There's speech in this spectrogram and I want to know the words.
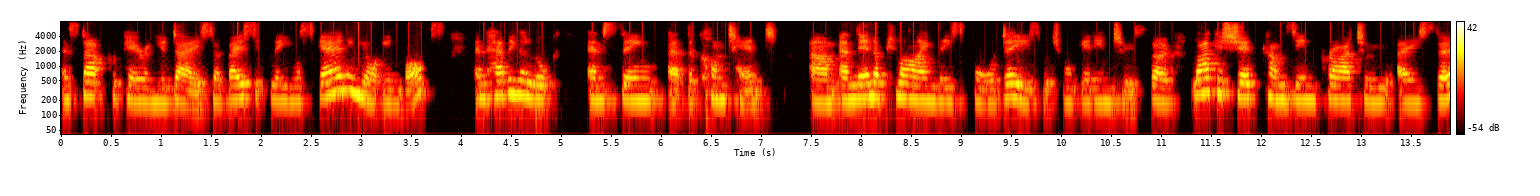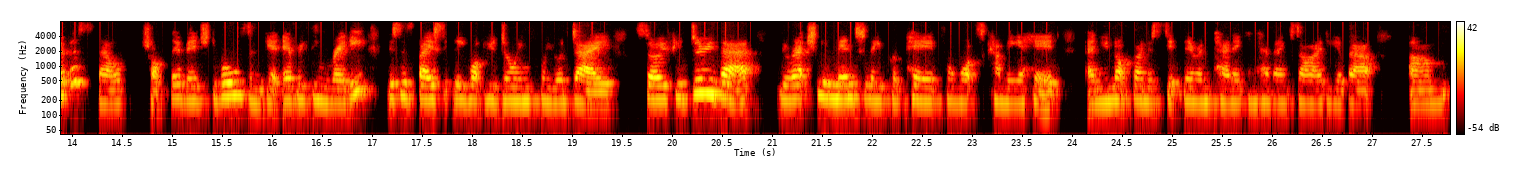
and start preparing your day. So basically, you're scanning your inbox and having a look and seeing at the content um, and then applying these four Ds, which we'll get into. So, like a chef comes in prior to a service, they'll chop their vegetables and get everything ready. This is basically what you're doing for your day. So, if you do that, you're actually mentally prepared for what's coming ahead, and you're not going to sit there and panic and have anxiety about, um,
